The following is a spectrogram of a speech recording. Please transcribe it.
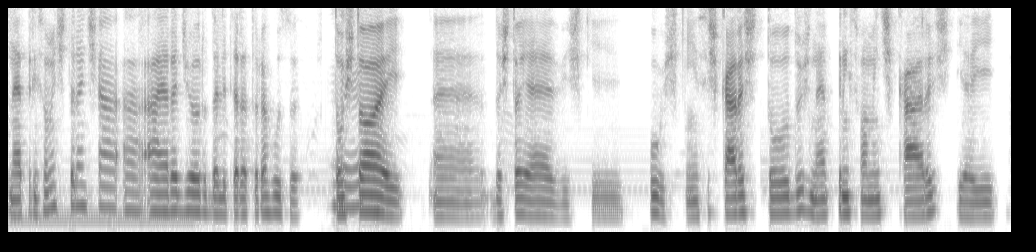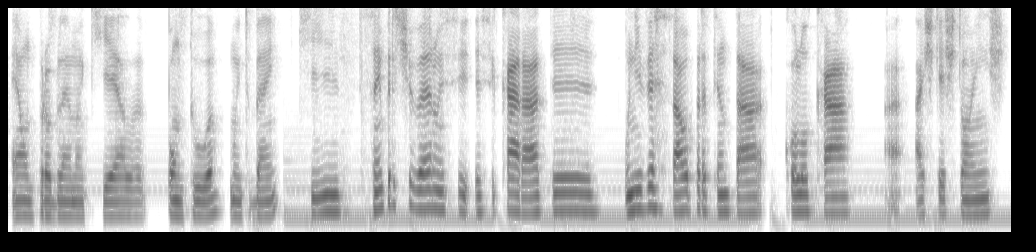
né? principalmente durante a, a, a era de ouro da literatura russa. Uhum. Tolstói, é, Dostoiévski, Pushkin, esses caras todos, né, principalmente caras, e aí é um problema que ela pontua muito bem, que sempre tiveram esse, esse caráter universal para tentar colocar as questões,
